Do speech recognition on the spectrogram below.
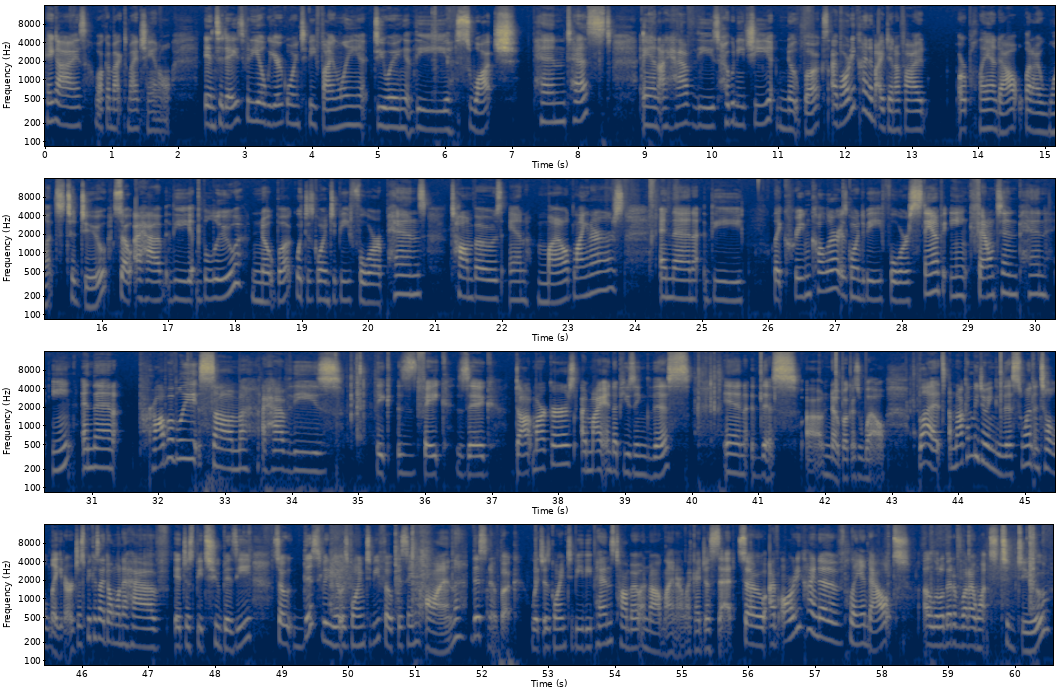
Hey guys, welcome back to my channel. In today's video, we are going to be finally doing the swatch pen test. And I have these Hobonichi notebooks. I've already kind of identified or planned out what I want to do. So I have the blue notebook, which is going to be for pens, Tombows, and Mildliners. And then the like cream color is going to be for stamp ink, fountain pen ink, and then probably some, I have these like fake zig dot markers. I might end up using this in this uh, notebook as well. But I'm not going to be doing this one until later just because I don't want to have it just be too busy. So this video is going to be focusing on this notebook which is going to be the Pens Tombow and Mildliner, like I just said. So I've already kind of planned out a little bit of what I want to do.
